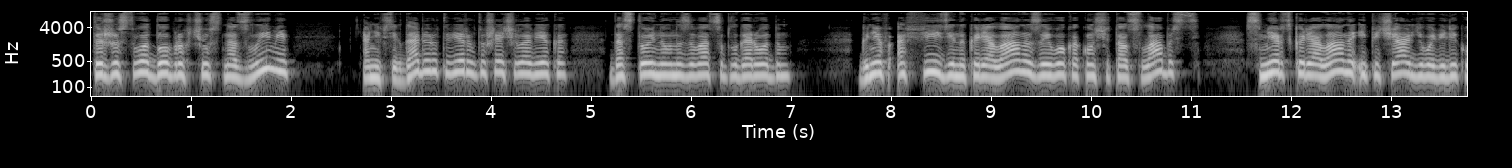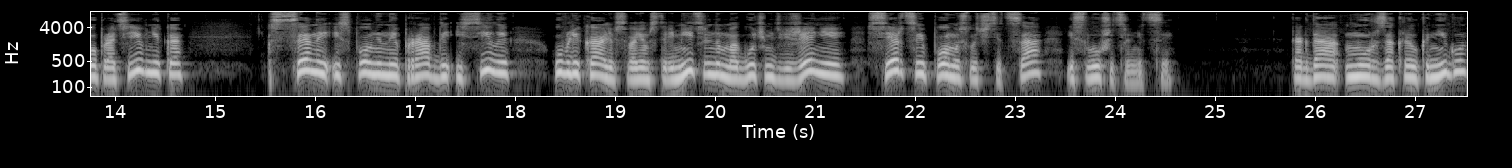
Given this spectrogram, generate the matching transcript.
торжество добрых чувств над злыми, они всегда берут верх в душе человека, достойного называться благородным. Гнев Афиди на Кориолана за его, как он считал, слабость, смерть Кориолана и печаль его великого противника, сцены, исполненные правды и силы, увлекали в своем стремительном, могучем движении сердце и помыслы чтеца и слушательницы. Когда Мур закрыл книгу,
